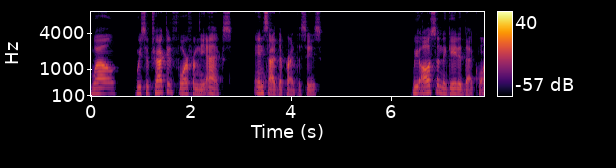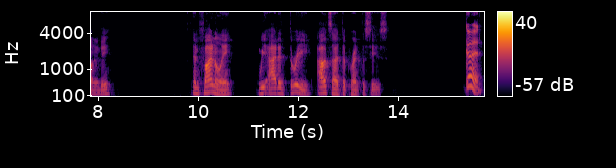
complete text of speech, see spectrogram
Well, we subtracted 4 from the x inside the parentheses. We also negated that quantity. And finally, we added 3 outside the parentheses. Good.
